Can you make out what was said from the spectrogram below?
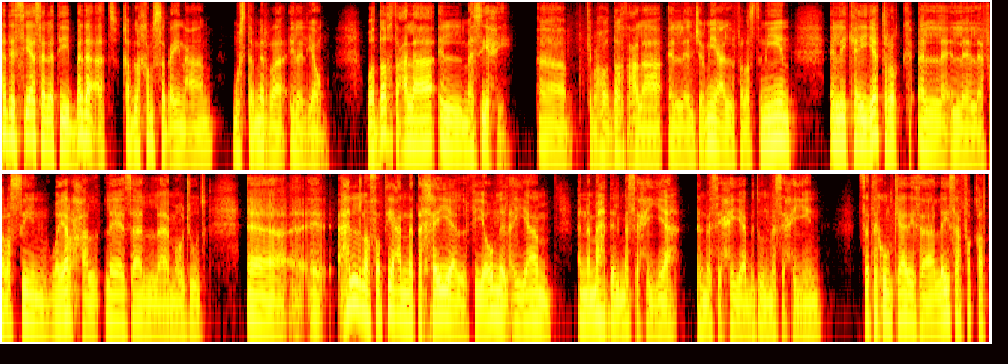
هذه السياسة التي بدأت قبل 75 عام مستمرة إلى اليوم. والضغط على المسيحي آه، كما هو الضغط على ال- الجميع الفلسطينيين لكي يترك ال- ال- فلسطين ويرحل لا يزال موجود. آه، آه، هل نستطيع أن نتخيل في يوم من الأيام أن مهد المسيحية المسيحية بدون مسيحيين ستكون كارثة ليس فقط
